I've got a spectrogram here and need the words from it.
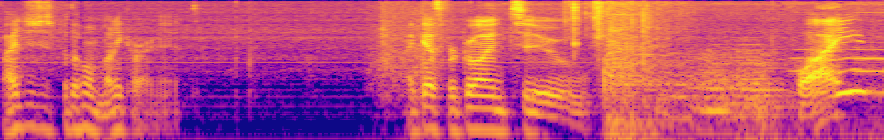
Why'd you just put the whole money card in it? I guess we're going to fly.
